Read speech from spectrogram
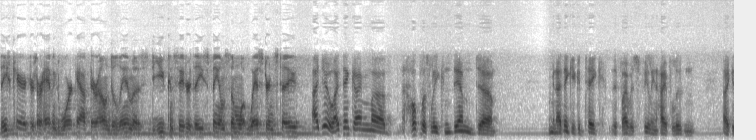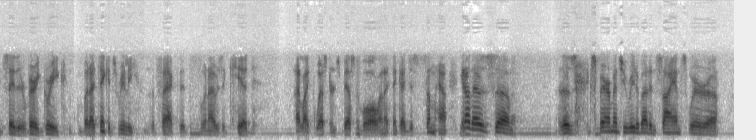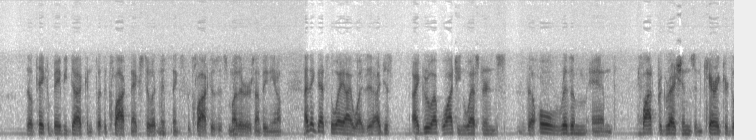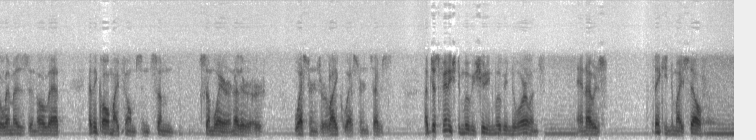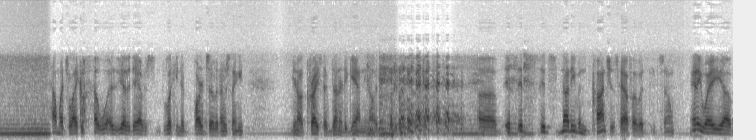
these characters are having to work out their own dilemmas. Do you consider these films somewhat westerns too? I do. I think I'm uh, hopelessly condemned. Uh, I mean, I think you could take, if I was feeling highfalutin, I could say they're very Greek, but I think it's really the fact that when I was a kid, I liked westerns best of all, and I think I just somehow, you know, those um, those experiments you read about in science where uh, they'll take a baby duck and put the clock next to it, and it thinks the clock is its mother or something. You know, I think that's the way I was. I just I grew up watching westerns, the whole rhythm and plot progressions and character dilemmas and all that. I think all my films in some some way or another are westerns or like westerns. I was I've just finished a movie shooting a movie in New Orleans and I was thinking to myself how much like I was the other day I was looking at parts of it and I was thinking you know, Christ, I've done it again. You know, it's uh, it's it's it's not even conscious half of it. So anyway, uh,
